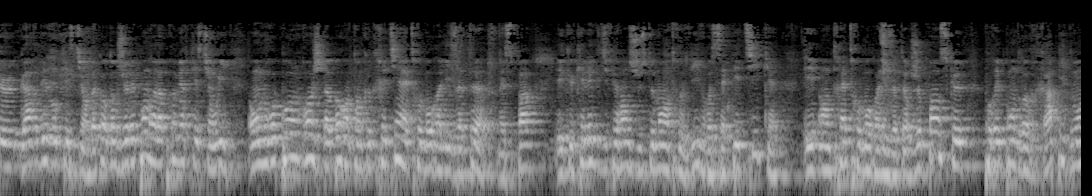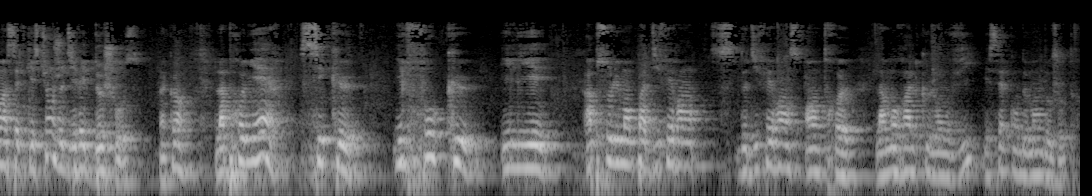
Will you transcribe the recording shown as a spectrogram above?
Euh, gardez vos questions, d'accord? Donc, je vais répondre à la première question. Oui, on nous reproche d'abord en tant que chrétien à être moralisateur, n'est-ce pas? Et que quelle est la différence justement entre vivre cette éthique et entre être moralisateur? Je pense que pour répondre rapidement à cette question, je dirais deux choses, d'accord? La première, c'est que il faut que il y ait absolument pas de différence entre la morale que l'on vit et celle qu'on demande aux autres.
